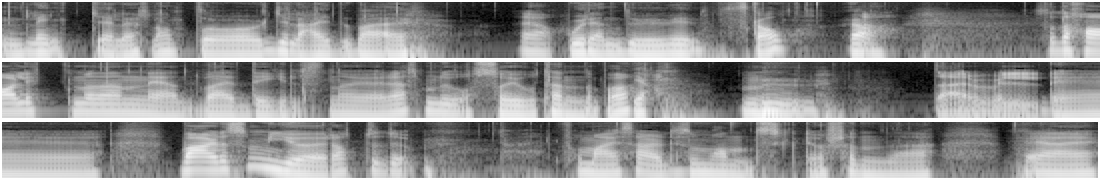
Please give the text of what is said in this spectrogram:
en lenke eller et eller annet og geleide deg Ja. hvor enn du skal. Ja. Så det har litt med den nedverdigelsen å gjøre, som du også jo tenner på. Ja. Mm. Mm. Det er veldig Hva er det som gjør at du for meg så er det liksom vanskelig å skjønne For jeg,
